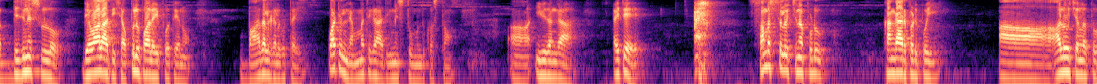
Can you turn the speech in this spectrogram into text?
బిజినెస్లో దివాలా తీసి అప్పులు పాలైపోతేనో బాధలు కలుగుతాయి. వాటిని నెమ్మదిగా అధిగమిస్తూ ముందుకు వస్తాం ఈ విధంగా అయితే సమస్యలు వచ్చినప్పుడు కంగారు పడిపోయి ఆ ఆలోచనలతో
